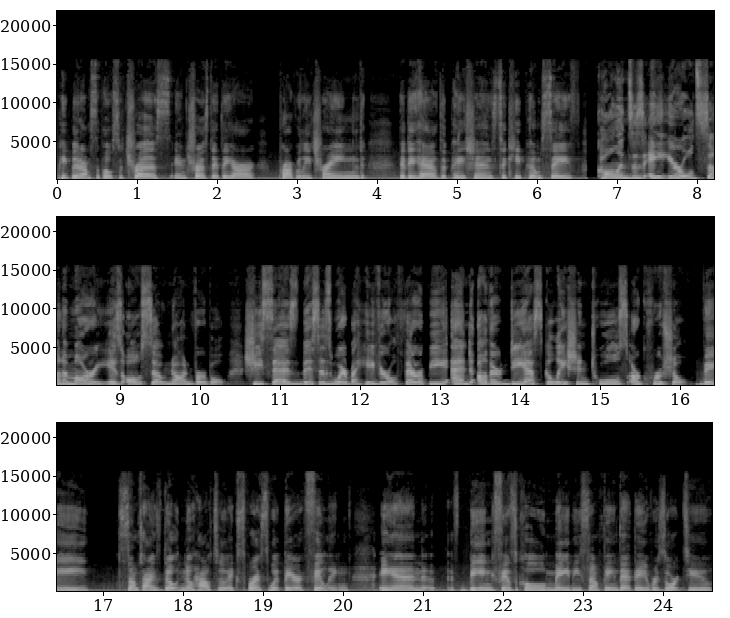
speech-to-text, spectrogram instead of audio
people that I'm supposed to trust and trust that they are properly trained, that they have the patience to keep him safe. Collins' eight year old son Amari is also nonverbal. She says this is where behavioral therapy and other de escalation tools are crucial. They sometimes don't know how to express what they're feeling. And being physical may be something that they resort to.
